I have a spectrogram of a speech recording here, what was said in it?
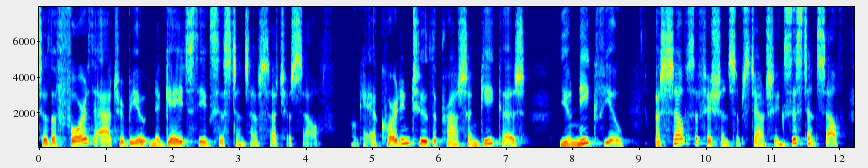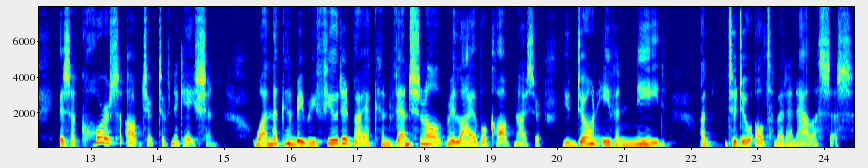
So the fourth attribute negates the existence of such a self. Okay, according to the Prasangika's unique view, a self-sufficient, substantially existent self is a coarse object of negation, one that can be refuted by a conventional, reliable cognizer. You don't even need an, to do ultimate analysis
